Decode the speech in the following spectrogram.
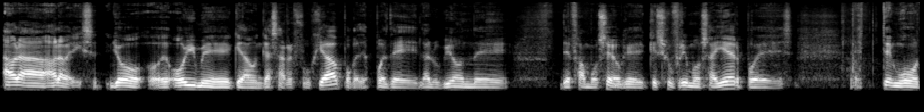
ahora, ahora veréis. Yo hoy me he quedado en casa refugiado porque después del aluvión de, de famoseo que, que, sufrimos ayer, pues tengo,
